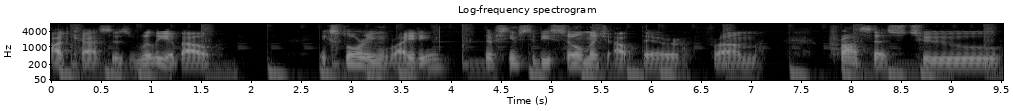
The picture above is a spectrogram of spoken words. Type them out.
podcast is really about exploring writing. There seems to be so much out there from process to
